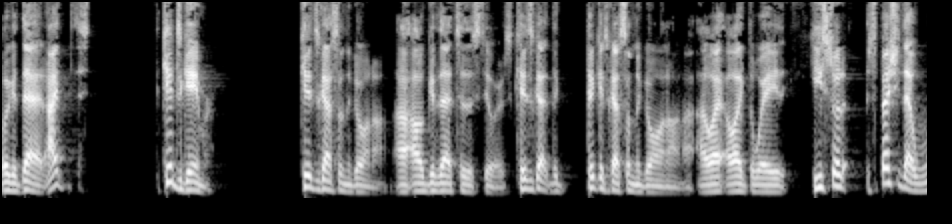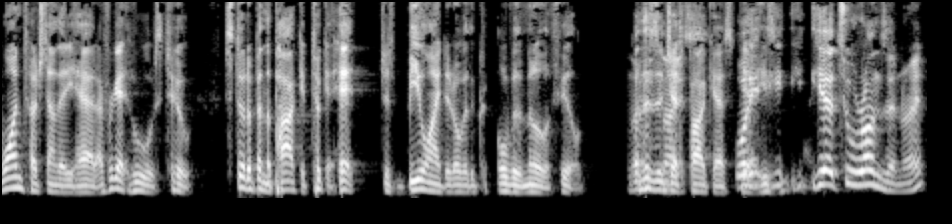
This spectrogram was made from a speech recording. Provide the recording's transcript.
look at that. I the kid's a gamer. Kid's got something going on. I, I'll give that to the Steelers. Kid's got the Pickett's got something going on. I, I like I like the way he stood, especially that one touchdown that he had. I forget who it was too. Stood up in the pocket, took a hit, just beelined it over the over the middle of the field. But this is a Jets podcast. Well, yeah, he, he, he had two runs in, right?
